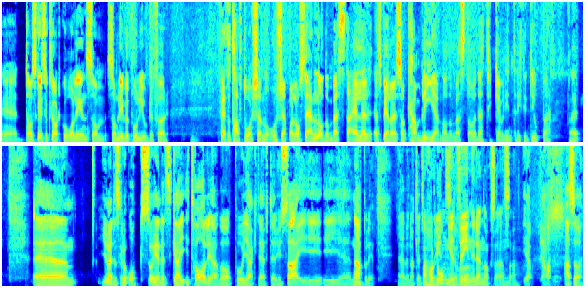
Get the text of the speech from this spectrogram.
Eh, de ska ju såklart gå all in som, som Liverpool gjorde för för ett och ett halvt år sedan och, och köpa loss en av de bästa eller en spelare som kan bli en av de bästa och det tycker jag väl inte riktigt ihop här. Nej. Eh, United ska då också enligt Sky Italia vara på jakt efter Hysaj i, i eh, Napoli. Även Atletico har de gett sig vara- in i den också alltså? Ja, ja, alltså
